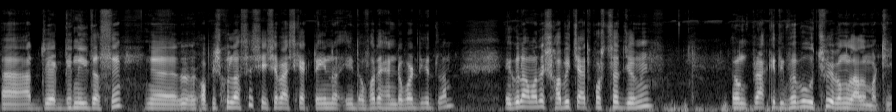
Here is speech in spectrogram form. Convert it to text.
আর দু একদিন ঈদ আছে আহ, অফিসগুলো আছে সেই হিসাবে আজকে একটা ঈদ- অফারে হ্যান্ড ওভার দিয়ে দিলাম। এগুলো আমাদের সবই চার পশ্চাৎ জমি এবং প্রাকৃতিকভাবে উঁচু এবং লাল মাটি।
